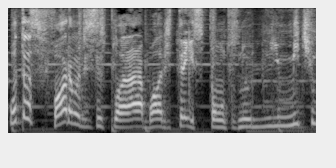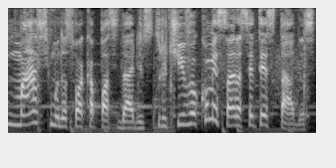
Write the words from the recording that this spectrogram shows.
Outras formas de se explorar a bola de três pontos no limite máximo da sua capacidade destrutiva começaram a ser testadas.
